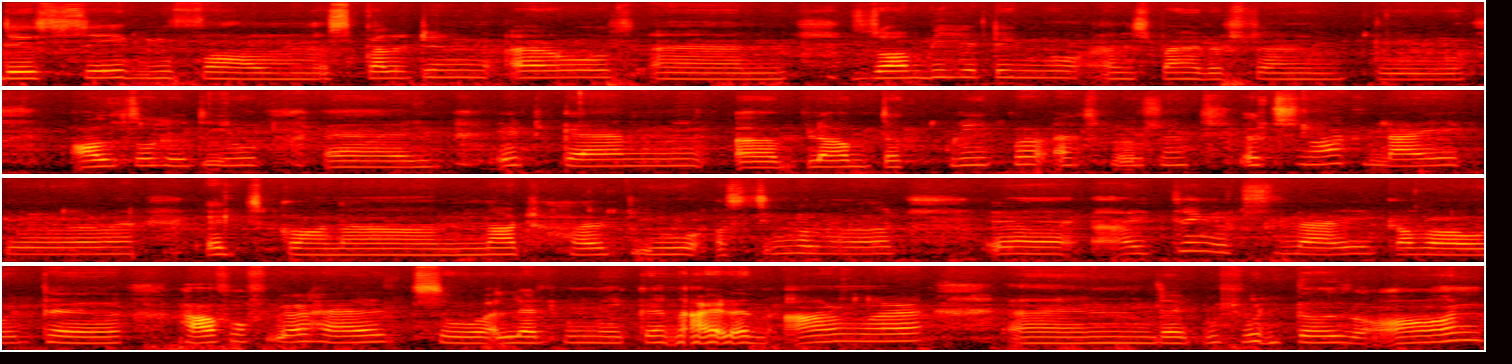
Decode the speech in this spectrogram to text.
they save you from skeleton arrows and zombie hitting you and spiders trying to also hit you. And it can uh, block the creeper explosion. It's not like uh, it's gonna not hurt you a single hurt uh, I think it's like about uh, half of your health so let me make an iron armor and let me put those on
